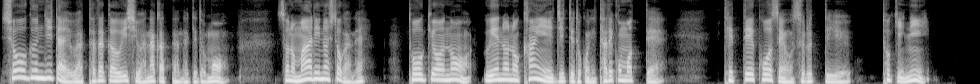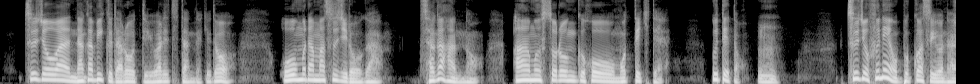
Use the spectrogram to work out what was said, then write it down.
将軍自体は戦う意思はなかったんだけどもその周りの人がね東京の上野の寛永寺ってとこに立てこもって徹底抗戦をするっていう時に通常は長引くだろうって言われてたんだけど大村益次郎が佐賀藩のアームストロング砲を持ってきて撃てとうん。通常船をぶっ壊すような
